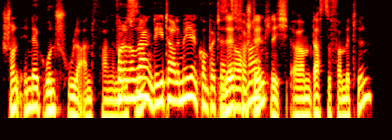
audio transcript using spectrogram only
schon in der Grundschule anfangen ich wollte müssen. sagen, digitale Medienkompetenz. Selbstverständlich, auch, ne? das zu vermitteln.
